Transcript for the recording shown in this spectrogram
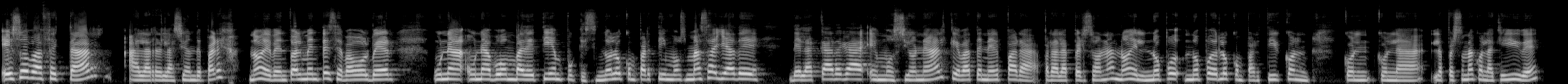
eso va a afectar a la relación de pareja, ¿no? Eventualmente se va a volver una, una bomba de tiempo que si no lo compartimos, más allá de, de la carga emocional que va a tener para, para la persona, ¿no? El no, no poderlo compartir con, con, la, persona con la que vive,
